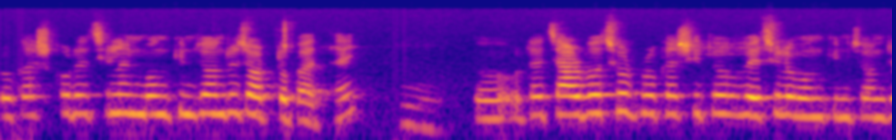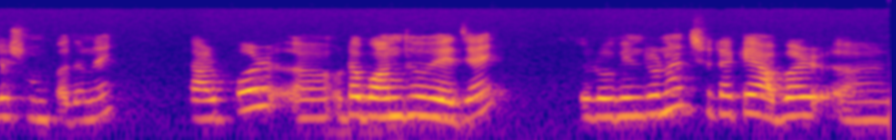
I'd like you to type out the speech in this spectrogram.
প্রকাশ করেছিলেন বঙ্কিমচন্দ্র চট্টোপাধ্যায়। তো ওটা চার বছর প্রকাশিত হয়েছিল বঙ্কিমচন্দ্রের সম্পাদনায়। তারপর আহ, ওটা বন্ধ হয়ে যায়। তো রবীন্দ্রনাথ সেটাকে আবার আহ,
